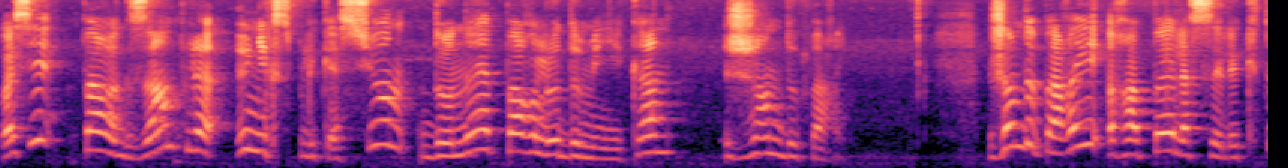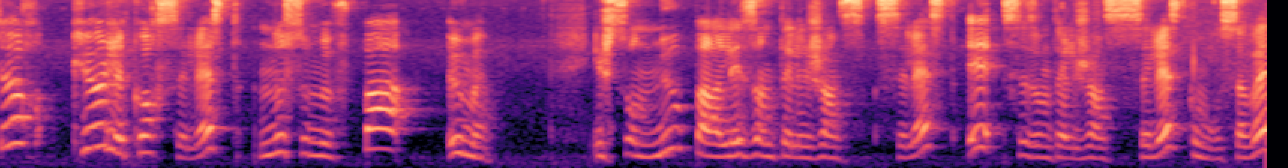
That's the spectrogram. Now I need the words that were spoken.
Voici par exemple une explication donnée par le dominicain Jean de Paris. Jean de Paris rappelle à ses lecteurs que les corps célestes ne se meuvent pas eux-mêmes. Ils sont mus par les intelligences célestes et ces intelligences célestes, comme vous savez,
